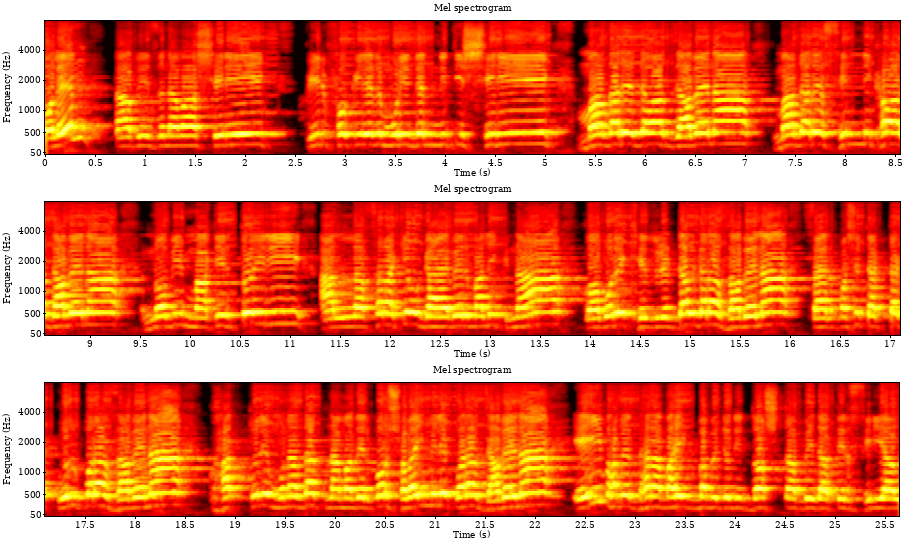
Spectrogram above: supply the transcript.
বলেন, তাবিজ নেওয়া শিরিক পীর ফকিরের মুড়িদের নীতি শিরিক। মাজারে যাওয়া যাবে না মাজারে সিন্নি খাওয়া যাবে না। নবী মাটির তৈরি, আল্লাহ ছাড়া কেউ গায়েবের মালিক না। কবরে খেজুরের ডাল গাড়া যাবে না, চারপাশে চারটা কুল পরা যাবে না। হাত তুলে মোনাজাত নামাজের পর সবাই মিলে করা যাবে না। এইভাবে ধারাবাহিক ভাবে যদি দশটা বেদাতের সিরিয়াল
